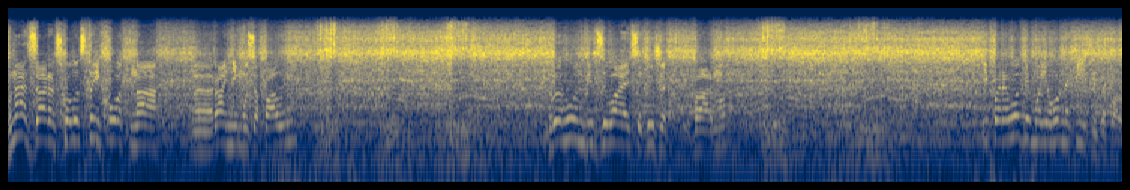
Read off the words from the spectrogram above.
В нас зараз холостий ход на е, ранньому запаленні. Двигун відзивається дуже гарно. Переводимо його на пізні запалки.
